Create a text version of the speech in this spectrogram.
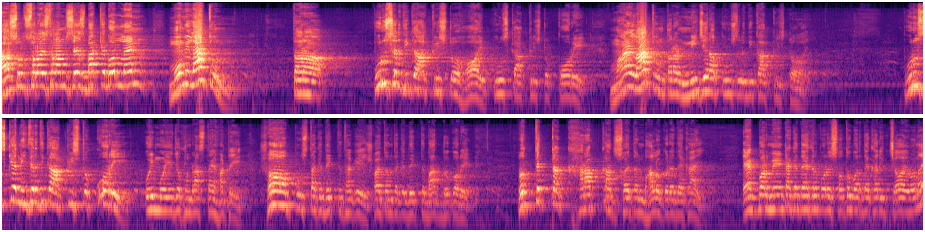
রাসুল সাল্লাম শেষ বাক্যে বললেন মমিলাতুন তারা পুরুষের দিকে আকৃষ্ট হয়, পুরুষকে আকৃষ্ট করে। মায়লাতুন, তারা নিজেরা পুরুষের দিকে আকৃষ্ট হয়। পুরুষকে নিজের দিকে আকৃষ্ট করে, ওই মেয়ে যখন রাস্তায় হাঁটে, সব পুরুষ তাকে দেখতে থাকে, শয়তান তাকে দেখতে বাধ্য করে। প্রত্যেকটা খারাপ কাজ শয়তান ভালো করে দেখায়। একবার মেয়েটাকে দেখার পরে শতবার দেখার ইচ্ছা হয় মানে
